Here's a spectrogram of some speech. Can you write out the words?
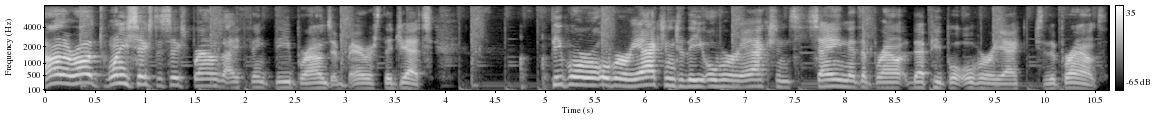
on the road, 26 to six Browns. I think the Browns embarrassed the Jets. People are overreacting to the overreactions, saying that the Brown that people overreact to the Browns.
